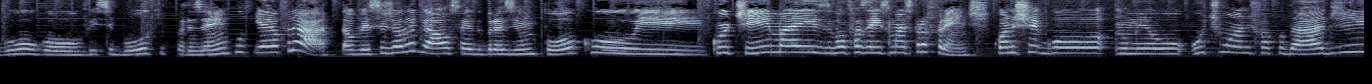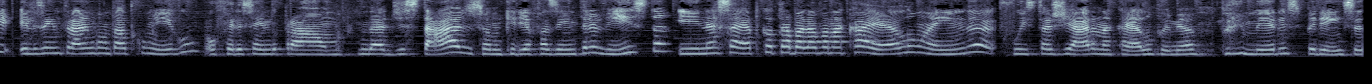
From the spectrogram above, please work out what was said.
Google, Facebook, por exemplo. E aí eu falei, ah, talvez seja legal sair do Brasil um pouco e curtir, mas vou fazer isso mais pra frente. Quando chegou no meu último ano de faculdade, eles entraram em contato comigo, oferecendo para uma oportunidade de estágio, se eu não queria fazer entrevista. E nessa época eu trabalhava na Kaelon ainda, fui estagiária na Kaelon, foi minha primeira experiência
